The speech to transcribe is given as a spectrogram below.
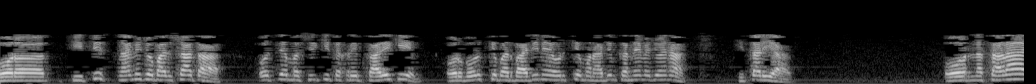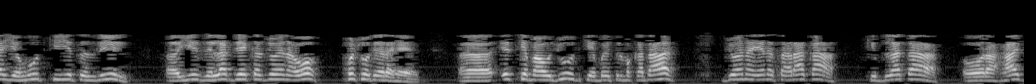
اور تیتیس نامی جو بادشاہ تھا، اس سے مسجد کی تقریب کاری کی اور اس کے بربادی میں اور اس کے منادم کرنے میں جو ہے نا، حصہ لیا۔ اور نصارہ یہود کی یہ تزلیل یہ ذلت دے کر جو ہے نا، وہ خوش ہوتے رہے۔ اس کے باوجود کہ بیت المقدس جو ہے نا، یہ نصارہ کا قبلہ تھا اور حج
